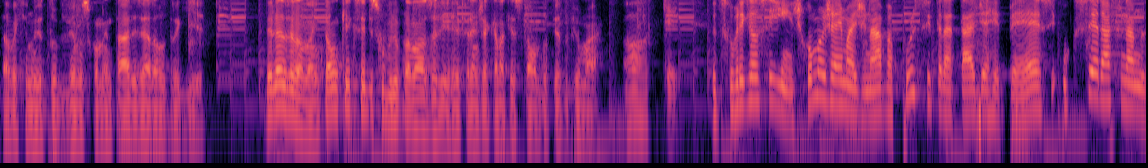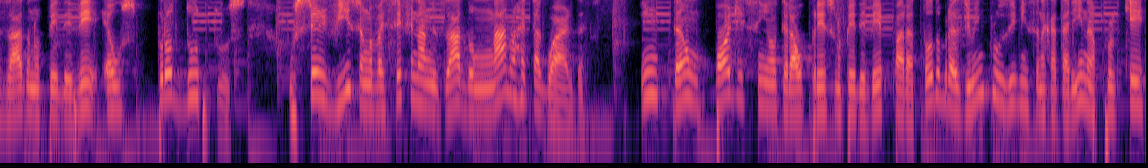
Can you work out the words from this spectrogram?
tava aqui no YouTube vendo os comentários, era outra guia. Beleza, Leonardo, então o que, que você descobriu pra nós ali, referente àquela questão do Pedro Vilmar? Ok. Eu descobri que é o seguinte: como eu já imaginava, por se tratar de RPS, o que será finalizado no PDV é os produtos. O serviço ela vai ser finalizado lá no retaguarda. Então, pode sim alterar o preço no PDV para todo o Brasil, inclusive em Santa Catarina, porque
